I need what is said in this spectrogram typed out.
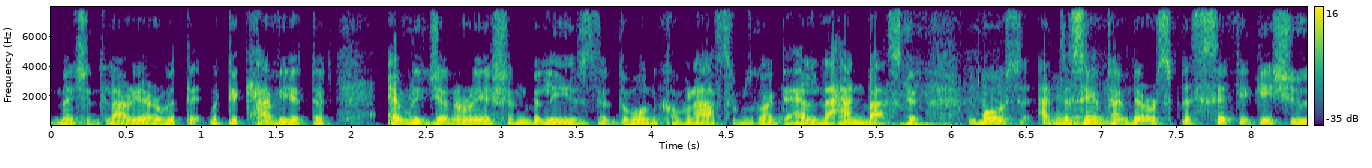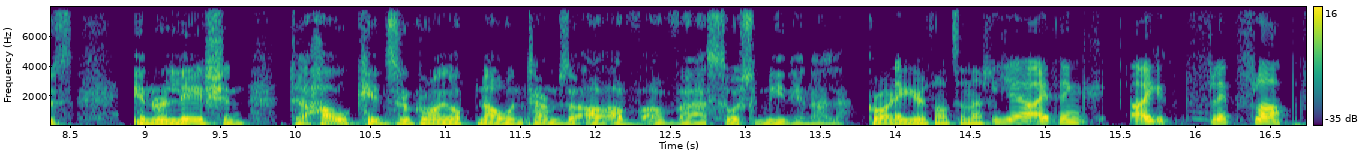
mentioned to Larry with the, with the caveat that every generation believes that the one coming after them is going to hell in a handbasket. But at yeah. the same time, there are specific issues in relation to how kids are growing up now in terms of, of, of uh, social media and all that. Gráinne, your thoughts on that? Yeah, I think I flip flop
